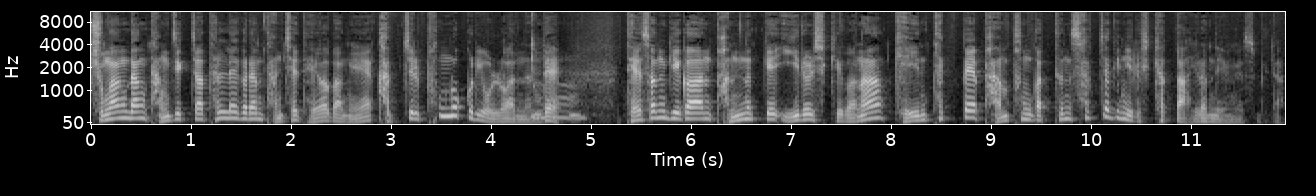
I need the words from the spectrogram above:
중앙당 당직자 텔레그램 단체 대화방에 갑질 폭로글이 올라왔는데 음. 대선 기간 밤늦게 일을 시키거나 개인 택배 반품 같은 사적인 일을 시켰다 이런 내용이었습니다.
